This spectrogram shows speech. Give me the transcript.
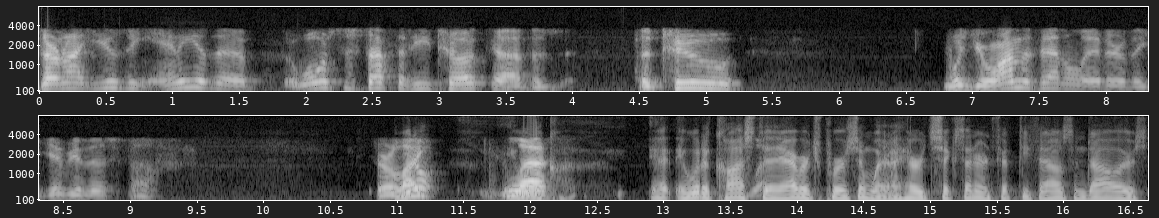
they're not using any of the. What was the stuff that he took? Uh, the the two. When you're on the ventilator, they give you this stuff. They're You like know, it would've- It would have cost an average person what I heard six hundred and fifty thousand dollars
